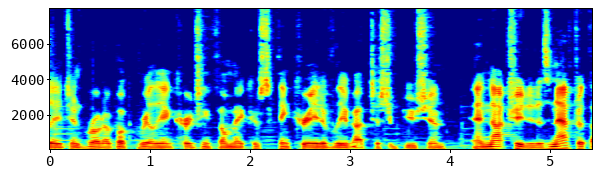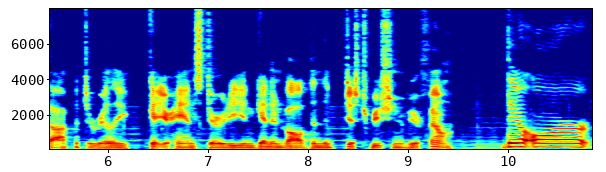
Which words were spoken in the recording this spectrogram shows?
agent, wrote a book really encouraging filmmakers to think creatively about distribution and not treat it as an afterthought, but to really get your hands dirty and get involved in the distribution of your film. There are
